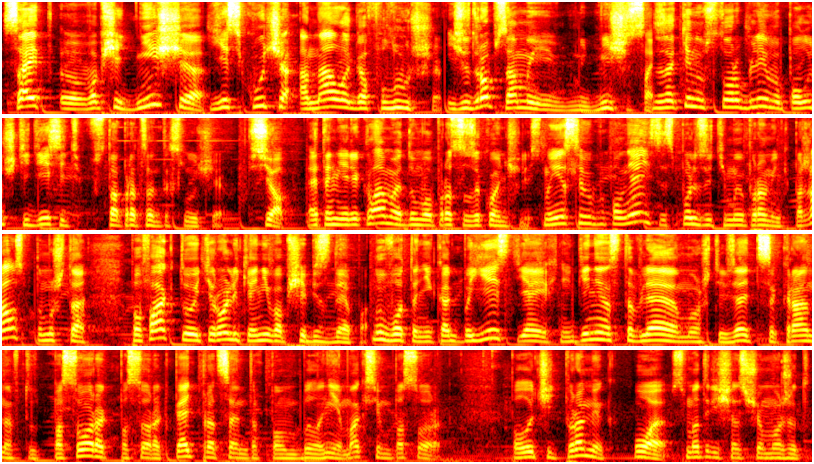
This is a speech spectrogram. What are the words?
Сайт э, вообще днище. Есть куча аналогов лучше. EasyDrop самый ну, днище сайт. Закинув 100 рублей, вы получите 10 в 100% случаях. Все. Это не реклама, я думаю, вопросы закончились. Но если вы пополняете, используйте мои промики, пожалуйста. Потому что по факту эти ролики, они вообще без депа. Ну вот они как бы есть. Я их нигде не оставляю. Можете взять с экранов. Тут по 40, по 45%, по-моему, было. Не, максимум по 40 получить промик. О, смотри, сейчас еще может...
